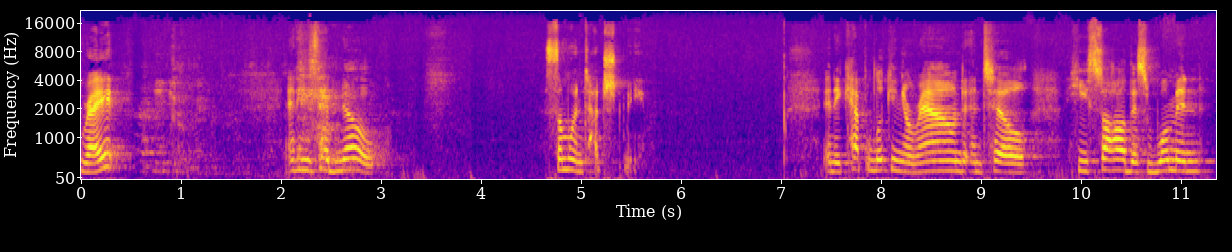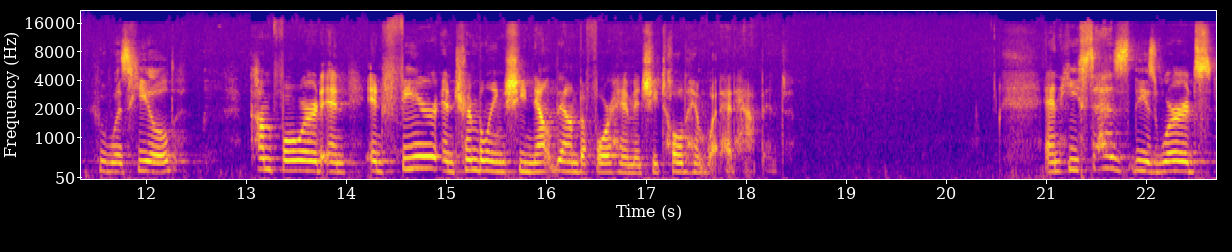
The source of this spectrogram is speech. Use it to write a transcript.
right? And he said, No, someone touched me. And he kept looking around until he saw this woman who was healed come forward, and in fear and trembling, she knelt down before him and she told him what had happened. And he says these words.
